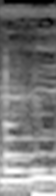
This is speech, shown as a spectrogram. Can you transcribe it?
you.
